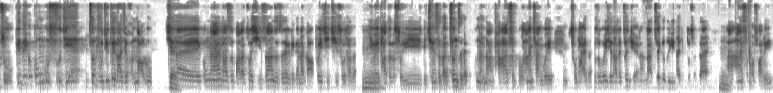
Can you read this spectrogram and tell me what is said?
注，变成一个公共事件，政府就对他就很恼怒。现在公安他是把他做刑事案子之类的跟他搞，会去起诉他的，因为他这个属于牵涉到政治的，共产党他是不按常规出牌的，是威胁他的政权了。那这个东西他就不存在，按按什么法律？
